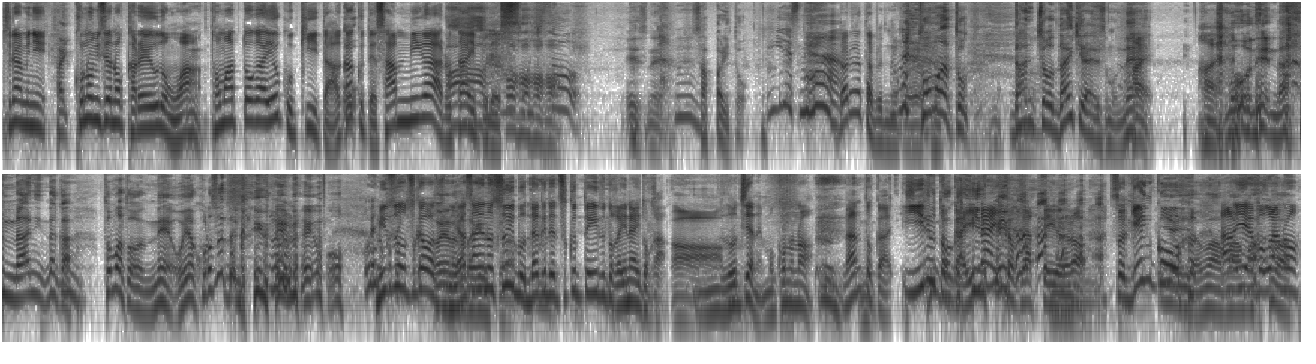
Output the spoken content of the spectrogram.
ちなみにはい。この店のカレーうどんはトマトがよく効いた赤くて酸味があるタイプです。ああははははええですね。さっぱりと。いいですね。誰が食べるのこれ？トマト団長大嫌いですもんね。はいはい。もうね、な、なに、なんか、トマトね、親殺されたぐらいぐらいもう。水を使わずに野菜の水分だけで作っているとかいないとかあどっちやねんもうこのななんとかいるとかいないとかっていうの。そう原稿いや僕あの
